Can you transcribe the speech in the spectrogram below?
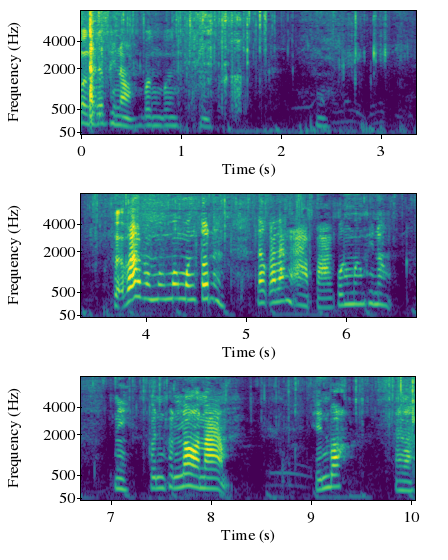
บิ่งเด้อพี่น้องเบิ่งเบิ่งเผื่อว่าเบิ่งเบิ่งเบิ่งเบิ่งต้นนั่นเรากำลังอาปากเบิ่งเบิ่งพี่น้องนี่เพิ่นเพิ่นล่อน้ำเห็นบ่นั่นนะ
